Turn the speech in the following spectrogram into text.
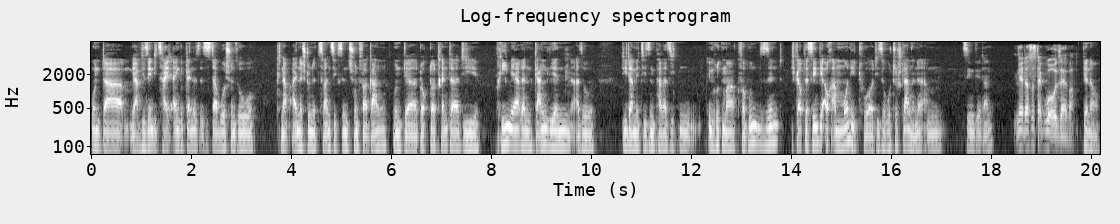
und da, ja, wir sehen die Zeit eingeblendet, ist es da wohl schon so knapp eine Stunde zwanzig sind schon vergangen und der Doktor trennt da die primären Ganglien, also die da mit diesen Parasiten im Rückenmark verbunden sind. Ich glaube, das sehen wir auch am Monitor, diese rote Schlange, ne? Am, sehen wir dann. Ne, das ist der Guol selber. Genau.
